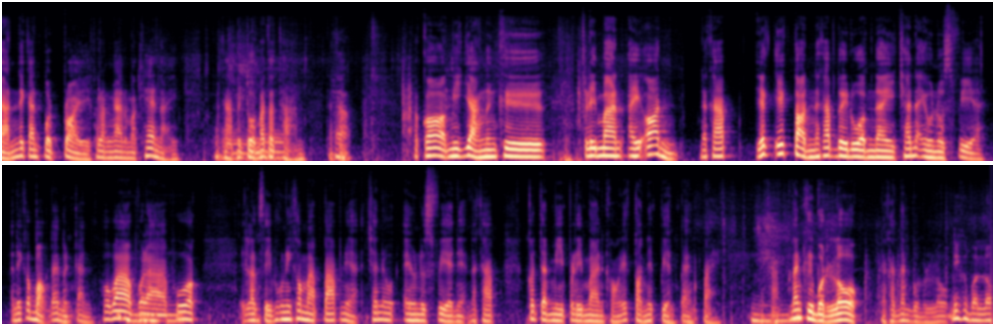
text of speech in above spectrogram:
ยันในการปลดปล่อยพลังงานออกมาแค่ไหนนะครับ เป็นตัวมาตรฐานนะคครัรับบแล้วก็มีอีกอย่างหนึ่งคือปริมาณไอออนนะครับอิเล็กตรอนนะครับ โดยรวมในชั้นไอโอโนสเฟียร์ อันนี้ก็บอกได้เหมือนกัน เพราะว่าเวลาพวก รังสีพวกนี้เข้ามาปั๊บเนี่ยชั้นไอโอโนสเฟียร์เนี่ยนะครับก็จะมีปริมาณของอิเล็กตรอนที่เปลี่ยนแปลงไปนะครับนั่นคือบนโลกนะครับนั่นบนโลกนี่คือบนโล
